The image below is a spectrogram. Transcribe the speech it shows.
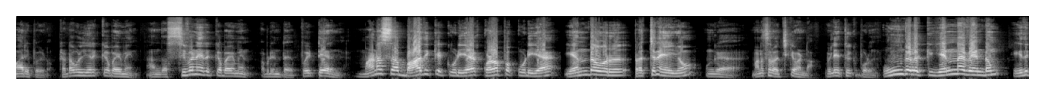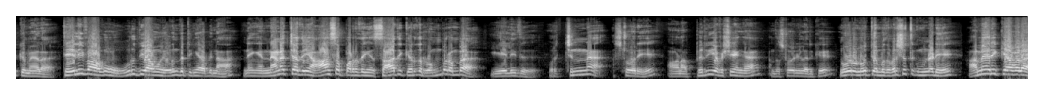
மாறி போயிடும் கடவுள் இருக்க பயமேன் அந்த சிவன் இருக்க பயமேன் அப்படின்ட்டு போயிட்டே இருங்க. மனசை பாதிக்கக்கூடிய குழப்பக்கூடிய எந்த ஒரு பிரச்சனையையும் உங்கள் மனசில் வச்சுக்க வேண்டாம். வெளியே தூக்கி போடுங்க. உங்களுக்கு என்ன வேண்டும்? இதுக்கு மேலே. தெளிவாகவும் உறுதியாகவும் இருந்துட்டீங்க அப்படின்னா நீங்கள் நினச்சதையும் ஆசைப்படுறதையும் சாதிக்கிறது ரொம்ப ரொம்ப எளிது. ஒரு சின்ன ஸ்டோரி ஆனால் பெரிய விஷயங்க அந்த ஸ்டோரியில் இருக்குது நூறு நூற்றி ஐம்பது வருஷத்துக்கு முன்னாடி அமெரிக்காவில்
